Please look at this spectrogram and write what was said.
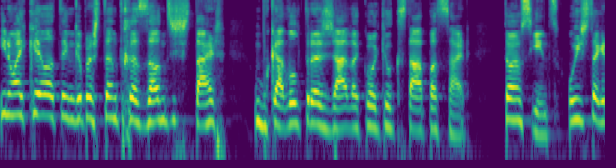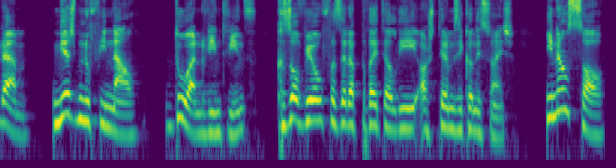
E não é que ela tenha bastante razão de estar um bocado ultrajada com aquilo que está a passar. Então é o seguinte: o Instagram, mesmo no final do ano 2020, resolveu fazer update ali aos termos e condições. E não só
